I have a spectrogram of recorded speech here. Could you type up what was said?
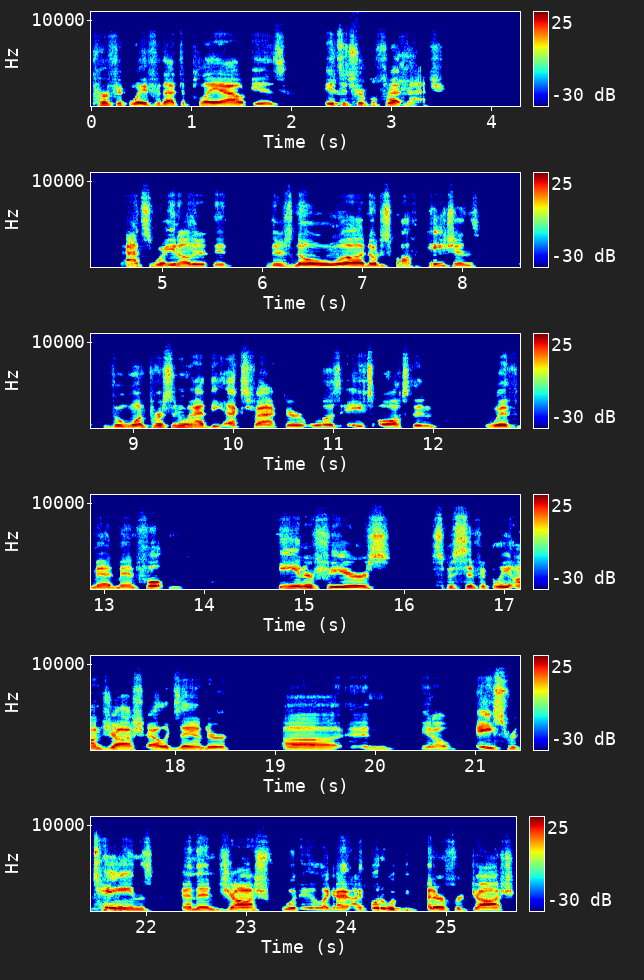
perfect way for that to play out is it's a triple threat match. That's where you know there's no uh, no disqualifications. The one person who had the X factor was Ace Austin with Madman Fulton. He interferes specifically on Josh Alexander, uh, and you know Ace retains, and then Josh would like I, I thought it would be better for Josh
